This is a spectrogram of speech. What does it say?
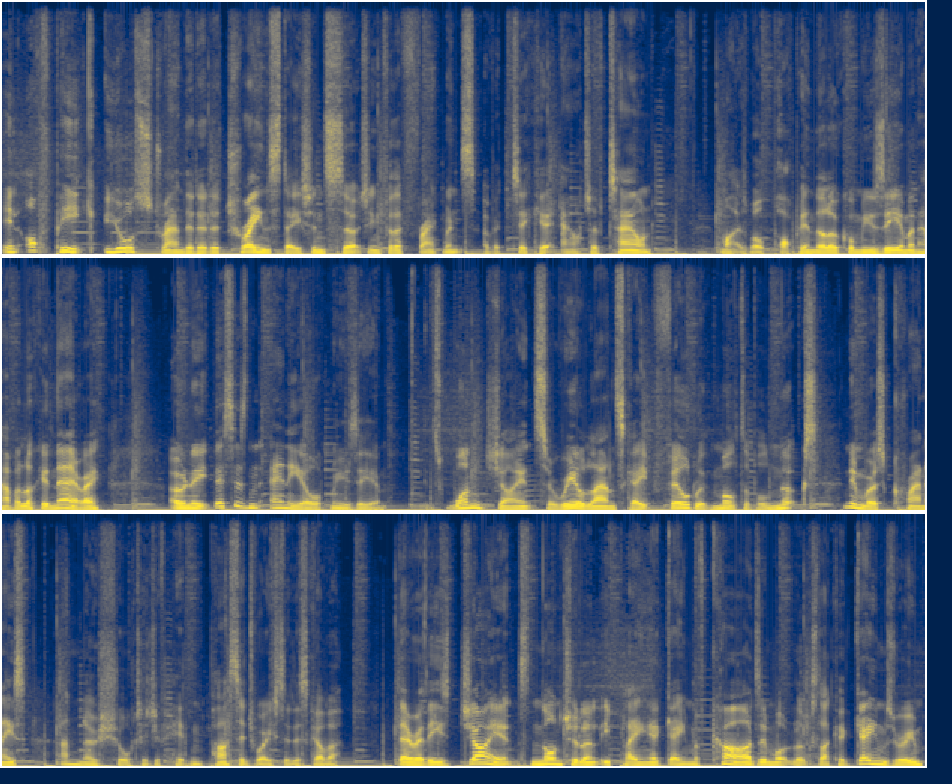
In Off Peak, you're stranded at a train station searching for the fragments of a ticket out of town. Might as well pop in the local museum and have a look in there, eh? Only this isn't any old museum. It's one giant surreal landscape filled with multiple nooks, numerous crannies, and no shortage of hidden passageways to discover. There are these giants nonchalantly playing a game of cards in what looks like a games room,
